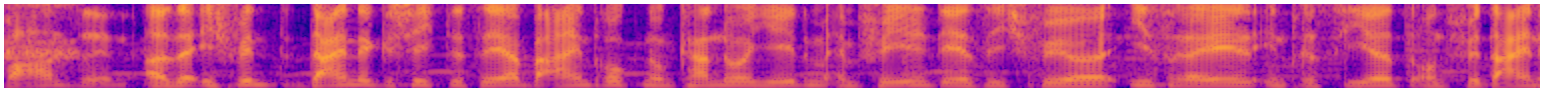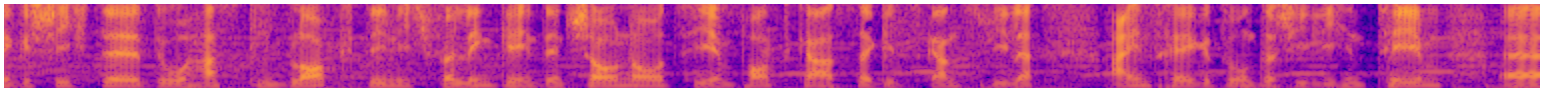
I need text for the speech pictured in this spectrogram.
Wahnsinn. Also ich finde deine Geschichte sehr beeindruckend und kann nur jedem empfehlen, der sich für Israel interessiert und für deine Geschichte. Du hast einen Blog, den ich verlinke in den Show Notes hier im Podcast. Da gibt es ganz viele Einträge zu unterschiedlichen Themen. Äh,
